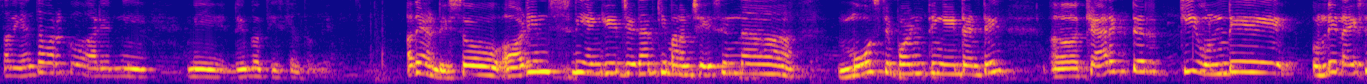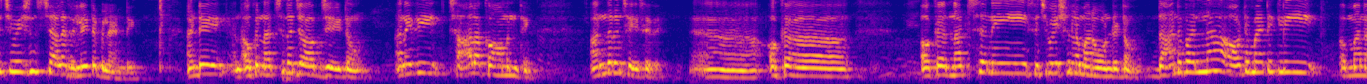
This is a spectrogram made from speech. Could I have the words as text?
సో అది ఎంతవరకు ఆడియన్ని మీ డ్రీమ్లోకి తీసుకెళ్తుంది? అదే అండి. సో ఆడియన్స్ని ఎంగేజ్ చేయడానికి మనం చేసిన మోస్ట్ ఇంపార్టెంట్ థింగ్ ఏంటంటే క్యారెక్టర్కి ఉండే ఉండే లైఫ్ సిచ్యువేషన్స్ చాలా రిలేటబుల్ అండి. అంటే ఒక నచ్చిన జాబ్ చేయటం అనేది చాలా కామన్ థింగ్ అందరం చేసేది. ఒక ఒక నచ్చని సిచ్యువేషన్లో మనం ఉండటం. దానివల్ల ఆటోమేటిక్లీ మన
